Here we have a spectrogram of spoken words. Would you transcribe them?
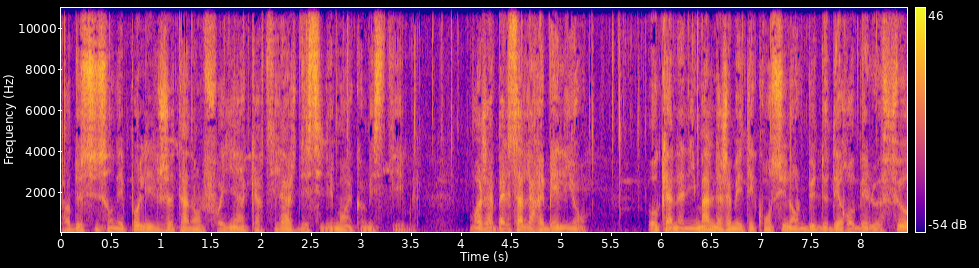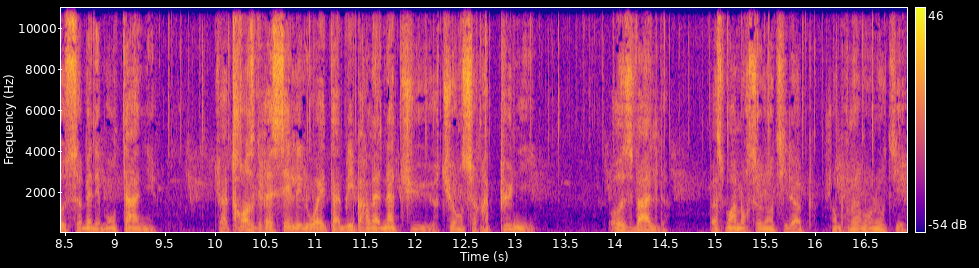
Par-dessus son épaule, il jeta dans le foyer un cartilage décidément incomestible. Moi, j'appelle ça de la rébellion. Aucun animal n'a jamais été conçu dans le but de dérober le feu au sommet des montagnes. Tu as transgressé les lois établies par la nature, tu en seras puni. Oswald, passe-moi un morceau d'antilope, j'en prendrai volontiers.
